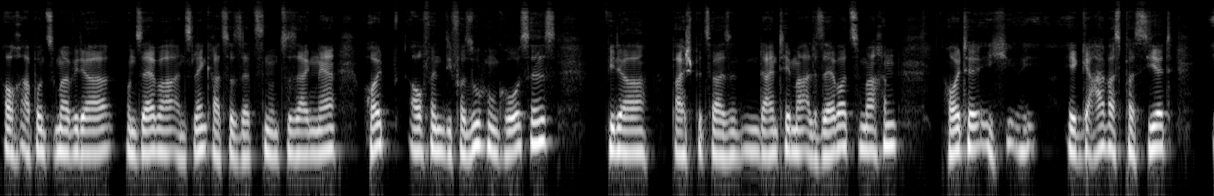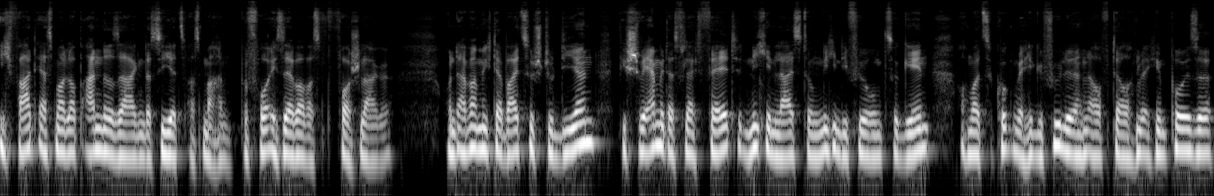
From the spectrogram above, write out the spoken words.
auch ab und zu mal wieder uns selber ans Lenkrad zu setzen und zu sagen, naja, heute, auch wenn die Versuchung groß ist, wieder beispielsweise dein Thema alles selber zu machen. Heute, ich egal was passiert, ich warte erstmal, ob andere sagen, dass sie jetzt was machen, bevor ich selber was vorschlage. Und einfach mich dabei zu studieren, wie schwer mir das vielleicht fällt, nicht in Leistung, nicht in die Führung zu gehen, auch mal zu gucken, welche Gefühle dann auftauchen, welche Impulse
